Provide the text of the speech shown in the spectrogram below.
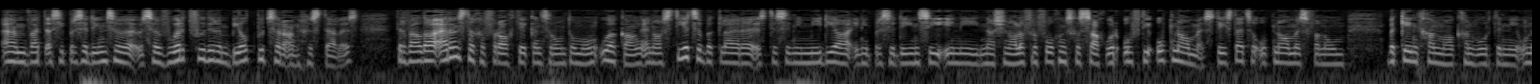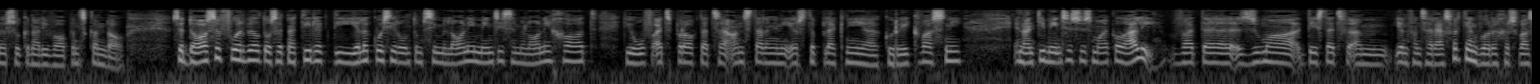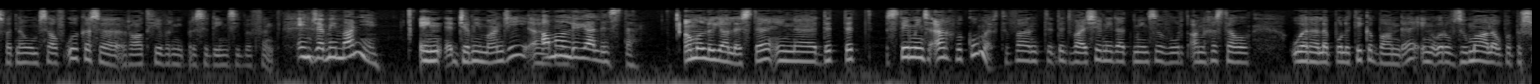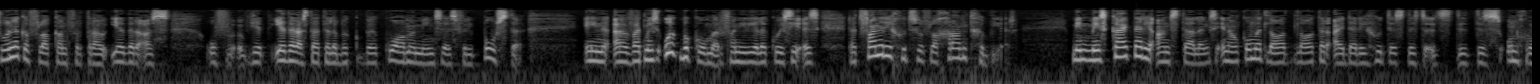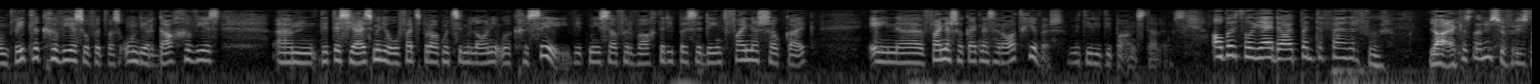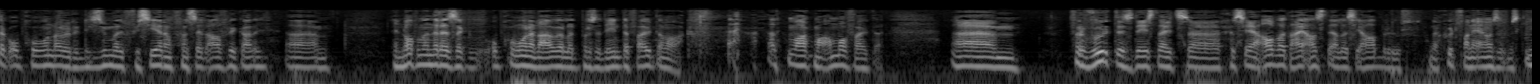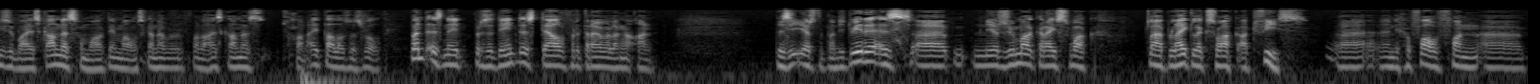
Um, wat as die president se se woordvoerder en beeldpoetser aangestel is terwyl daar ernstige vraagtekens rondom hom ook hang en daar steeds 'n bekleierery is tussen die media en die presidentsie en die nasionale vervolgingsgesag oor of die opnames destydse opnames van hom bekend gaan maak gaan word in die ondersoeke na die wapenskandaal. So daar's 'n voorbeeld ons het natuurlik die hele kwessie rondom Similani Mensie Similani gehad die hofuitspraak dat sy aanstelling in die eerste plek nie uh, korrek was nie en dan die mense soos Michael Halley wat 'n uh, Zuma destyds um, een van sy regsverteenwoordigers was wat nou homself ook as 'n raadgewer in die presidentskap bevind. En Jimmy Manji. En Jimmy Manji, um, almal loyaliste. Almal loyaliste en uh, dit dit stem mens erg bekommerd want dit wys jou nie dat mense word aangestel oor hulle politieke bande en oor of Zuma hulle op 'n persoonlike vlak kan vertrou eerder as of weet eerder as dat hulle be bekwame mense is vir die poste. En uh, wat mense ook bekommer van hierdie hele kwessie is dat wanneer die goed so flagrant gebeur men mens kyk na die aanstellings en dan kom dit laat, later uit dat die goed is dit is dit is ongrondwettig geweest of dit was ondeurdag geweest. Ehm um, dit is juist met die hofuitspraak met Similani ook gesê, jy weet mense sou verwag dat die president fyner sou kyk en uh fyner sou kyk na sy raadgewers met hierdie tipe aanstellings. Albert, wil jy daai punte verder voer? Ja, ek is nou nie so vreeslik opgewonde oor die zoomifisering van Suid-Afrika nie. Ehm um, en nog minder is ek opgewonde daaroor dat presidente foute maak. Hulle maak maar almal foute. Ehm um, verwoerd is destyds uh, gesê al wat hy aanstel is ja broers. Nou goed van die ouens het miskien nie so baie skandes gemaak nie, maar ons kan nou van daai skandes gaan uithaal as ons wil. Punt is net presidente stel vertrouelinge aan. Dis die eerste punt. Die tweede is uh meneer Zuma kry swak, klaar blyklik swak advies uh in die geval van uh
